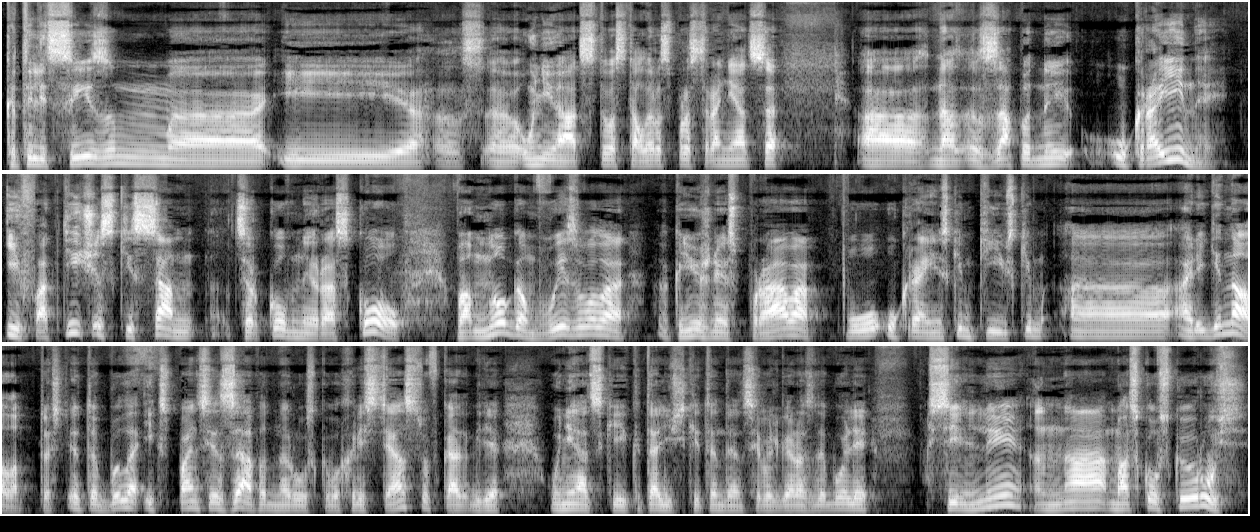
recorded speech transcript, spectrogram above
католицизм и униатство стало распространяться на западной Украины. И фактически сам церковный раскол во многом вызвала книжная справа по украинским киевским э, оригиналам. То есть это была экспансия западно-русского христианства, где униатские и католические тенденции были гораздо более сильны, на Московскую Русь.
